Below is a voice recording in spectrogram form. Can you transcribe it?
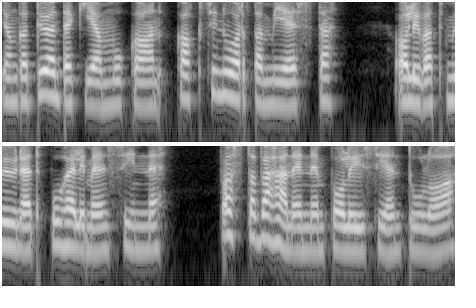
jonka työntekijän mukaan kaksi nuorta miestä olivat myyneet puhelimen sinne vasta vähän ennen poliisien tuloa.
